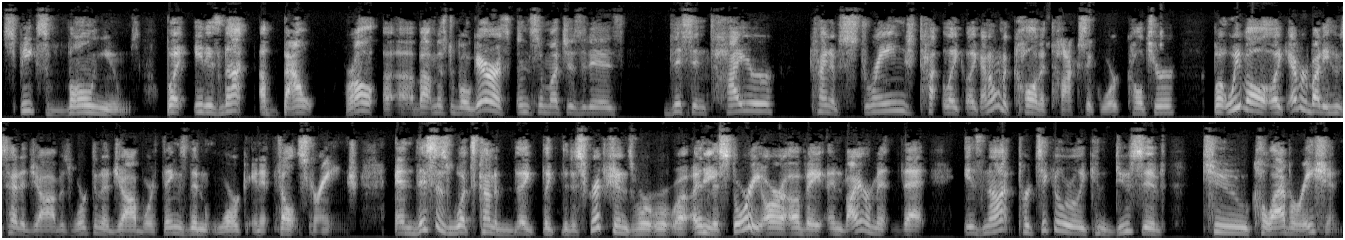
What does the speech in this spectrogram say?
speaks volumes. But it is not about all, uh, about Mr. Voulgaris in so much as it is this entire kind of strange, to- like like I don't want to call it a toxic work culture, but we've all, like everybody who's had a job has worked in a job where things didn't work and it felt strange. And this is what's kind of like, like the descriptions were, were in the story are of a environment that is not particularly conducive to collaboration.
